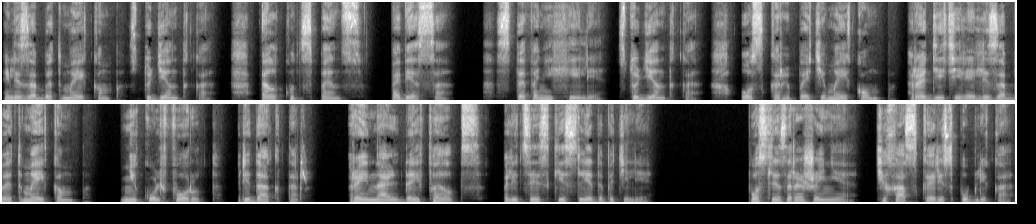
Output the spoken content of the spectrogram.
Элизабет Мейкомб, студентка. Элкот Спенс, повеса. Стефани Хилли, студентка. Оскар и Петти Мейкомп, родители Элизабет Мейкомп. Николь Форут, редактор. Рейнальда и Фелпс, полицейские следователи. После заражения. Техасская республика.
